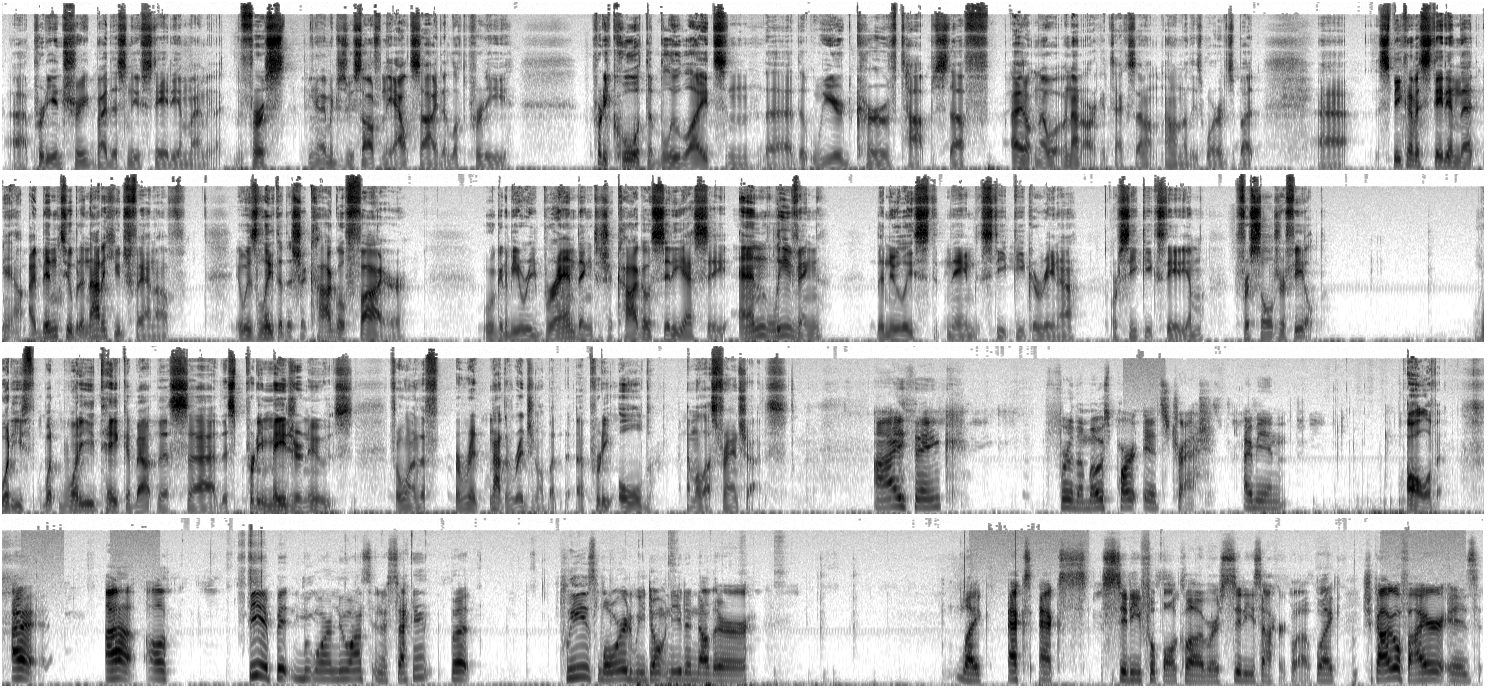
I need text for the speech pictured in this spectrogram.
uh, pretty intrigued by this new stadium. I mean, the first you know images we saw from the outside, it looked pretty pretty cool with the blue lights and the the weird curved top stuff. I don't know. We're not architects. I don't I don't know these words, but uh, speaking of a stadium that you know, I've been to, but not a huge fan of, it was leaked that the Chicago Fire were going to be rebranding to Chicago City SC and leaving the newly st- named SeatGeek Arena or SeatGeek Stadium for Soldier Field. What do you th- what what do you take about this uh, this pretty major news for one of the ori- not the original but a pretty old MLS franchise? I think, for the most part, it's trash. I mean, All of it. I, I I'll be a bit more nuanced in a second, but please, Lord, we don't need another like XX City Football Club or City Soccer Club. Like Chicago Fire is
